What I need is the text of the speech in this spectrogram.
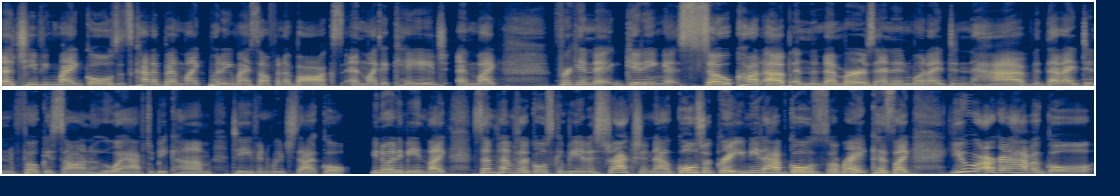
achieving my goals. It's kind of been like putting myself in a box and like a cage and like freaking getting so caught up in the numbers and in what I didn't have that I didn't focus on who I have to become to even reach that goal. You know what I mean? Like sometimes our goals can be a distraction. Now, goals are great. You need to have goals, all right? Because, like, you are going to have a goal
